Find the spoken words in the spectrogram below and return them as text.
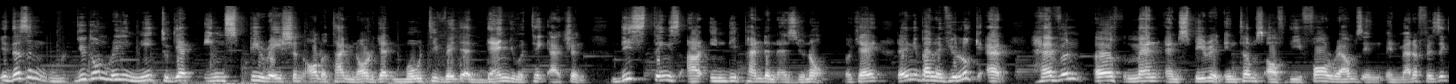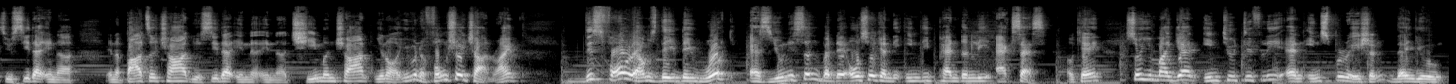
it doesn't you don't really need to get inspiration all the time in order to get motivated and then you will take action. These things are independent as you know okay? They're independent. If you look at heaven earth man and spirit in terms of the four realms in, in metaphysics you see that in a in a Bazi chart you see that in a, in a Qi chart you know even a feng shui chart right these four realms they, they work as unison but they also can be independently accessed okay? So you might get intuitively an inspiration then you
